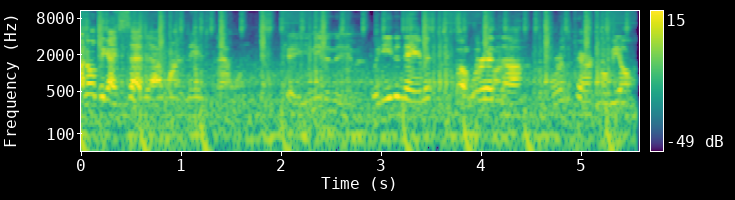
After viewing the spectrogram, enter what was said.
I don't think I said it. I wanted names in that one. Okay, you need to name it. We need to name it, but we're in the we're in the Pericmobile.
